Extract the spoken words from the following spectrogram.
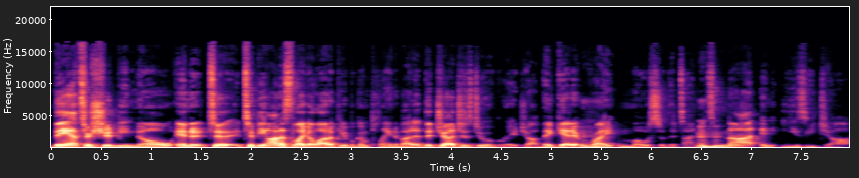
The answer should be no. And to to be honest, like a lot of people complain about it, the judges do a great job. They get it Mhm. right most of the time. It's Mhm. not an easy job.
